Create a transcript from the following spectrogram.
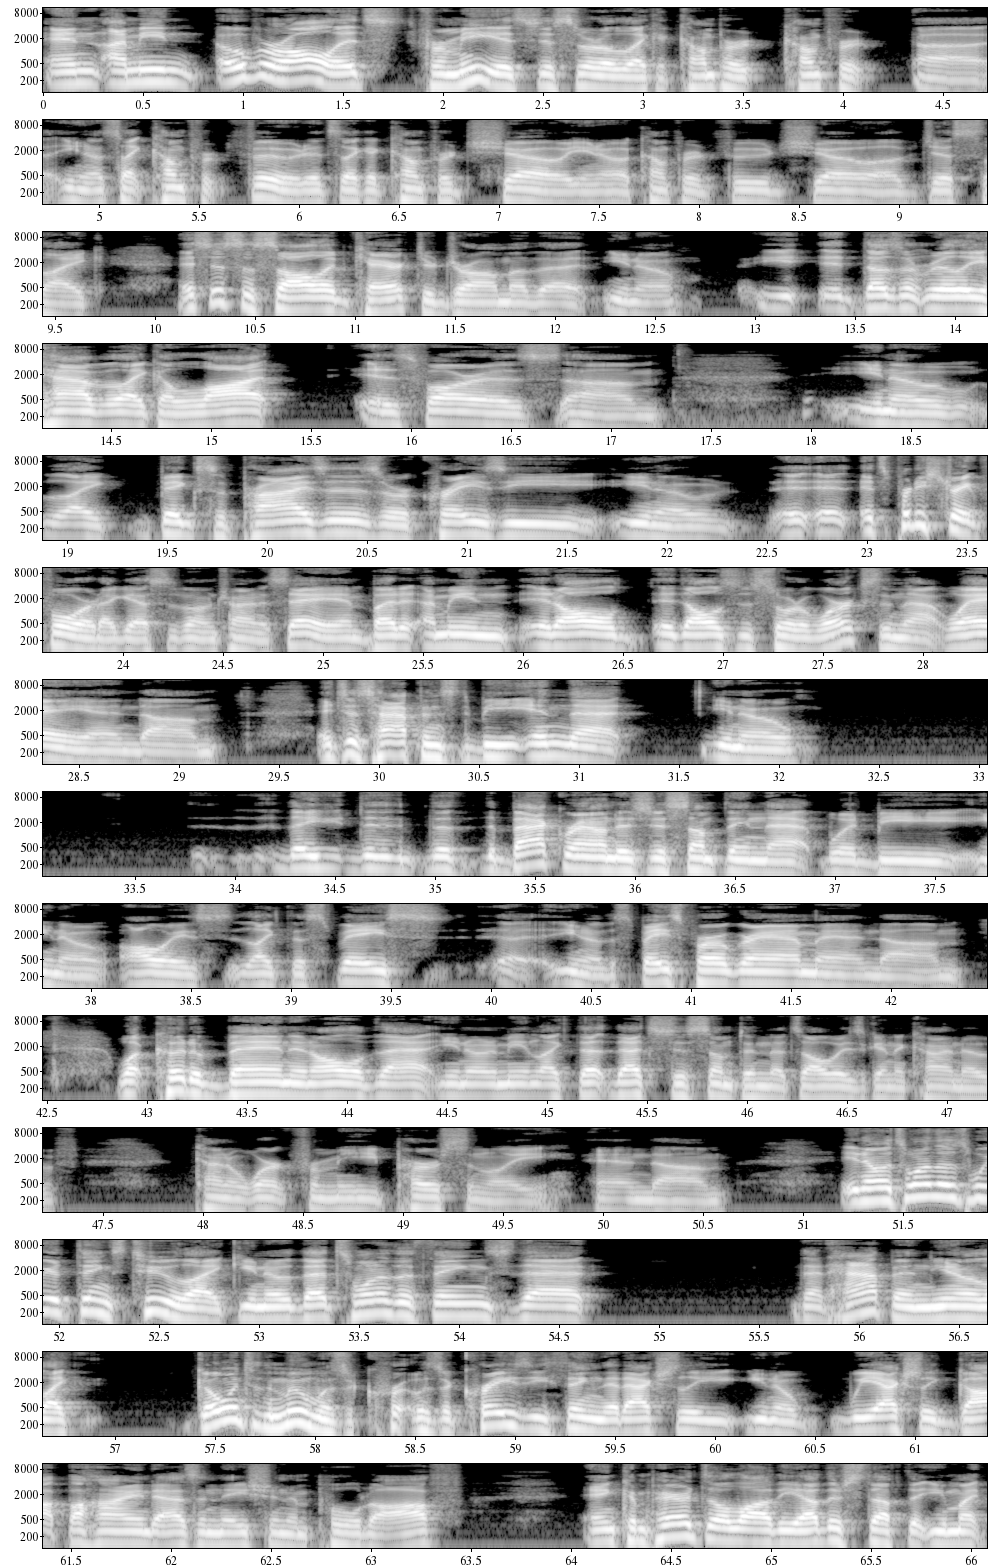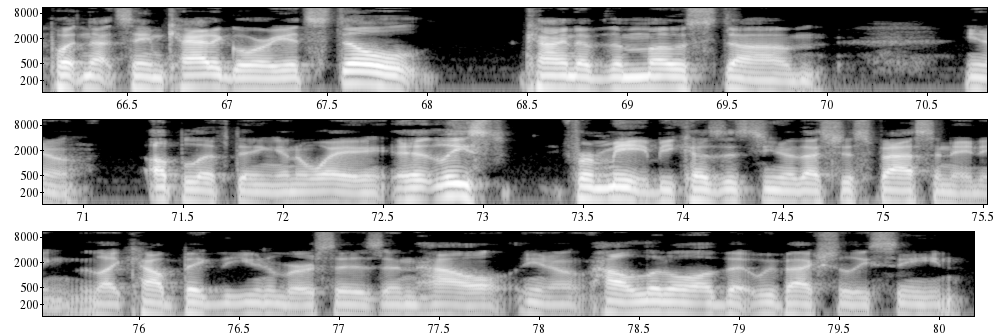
And I mean, overall, it's for me, it's just sort of like a comfort comfort. Uh, you know, it's like comfort food. It's like a comfort show. You know, a comfort food show of just like it's just a solid character drama that you know it doesn't really have like a lot as far as um, you know like big surprises or crazy you know it, it, it's pretty straightforward i guess is what i'm trying to say. And but i mean it all it all just sort of works in that way. And um, it just happens to be in that you know they the, the the background is just something that would be you know always like the space uh, you know the space program and um, what could have been and all of that you know what i mean? Like that that's just something that's always going to kind of kind of work for me personally. And um, you know it's one of those weird things too like you know that's one of the things that that happened you know like going to the moon was a cr- was a crazy thing that actually you know we actually got behind as a nation and pulled off. And compared to a lot of the other stuff that you might put in that same category it's still kind of the most um, you know uplifting in a way at least for me because it's you know that's just fascinating like how big the universe is and how you know how little of it we've actually seen.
